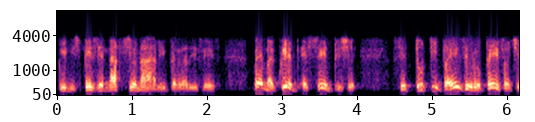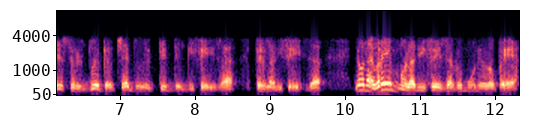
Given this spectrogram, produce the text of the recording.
quindi spese nazionali per la difesa. Beh, ma qui è, è semplice. Se tutti i paesi europei facessero il 2% del PIL del difesa, per la difesa, non avremmo la difesa comune europea,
